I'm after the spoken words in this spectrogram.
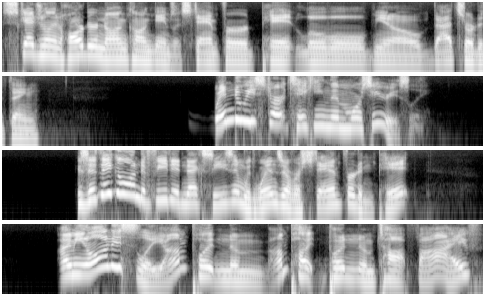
scheduling harder non-con games like Stanford, Pitt, Louisville, you know that sort of thing. When do we start taking them more seriously? Because if they go undefeated next season with wins over Stanford and Pitt, I mean, honestly, I'm putting them. I'm put, putting them top five.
